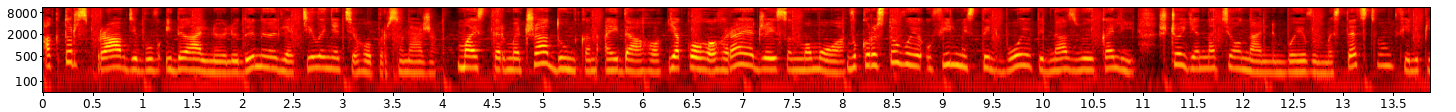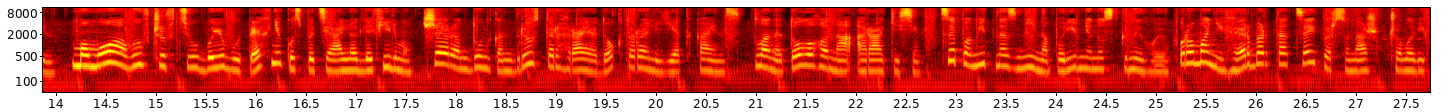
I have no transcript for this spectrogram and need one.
Актор справді був ідеальною людиною для втілення цього персонажа. Майстер меча Дункан Айдаго, якого грає Джейсон Момоа, використовує у фільмі стиль бою під назвою Калі, що є національним бойовим мистецтвом Філіппін. Момоа вивчив цю бойову техніку спеціально для фільму. Шерон Дункан Брюстер грає доктора Лієт Кайнс, планетолога на Аракісі. Це помітна зміна порівняно з книгою. У романі Герберта цей персонаж чоловік.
